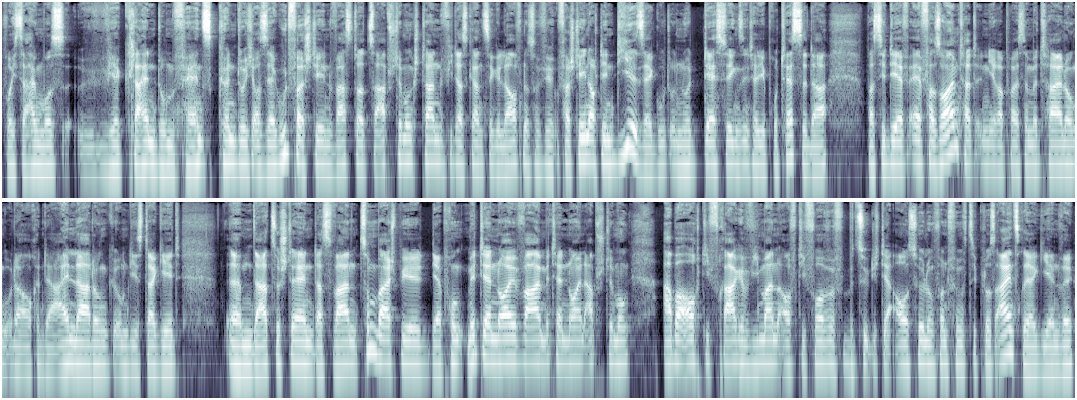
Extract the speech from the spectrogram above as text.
Wo ich sagen muss, wir kleinen dummen Fans können durchaus sehr gut verstehen, was dort zur Abstimmung stand, wie das Ganze gelaufen ist und wir verstehen auch den Deal sehr gut und nur deswegen sind ja die Proteste da. Was die DFL versäumt hat in ihrer Pressemitteilung oder auch in der Einladung, um die es da geht, ähm, darzustellen, das waren zum Beispiel der Punkt mit der Neuwahl, mit der neuen Abstimmung, aber auch die Frage, wie man auf die Vorwürfe bezüglich der Aushöhlung von 50 plus 1 reagieren will.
